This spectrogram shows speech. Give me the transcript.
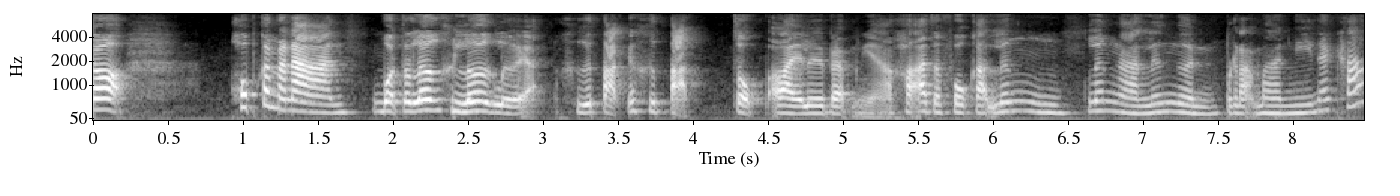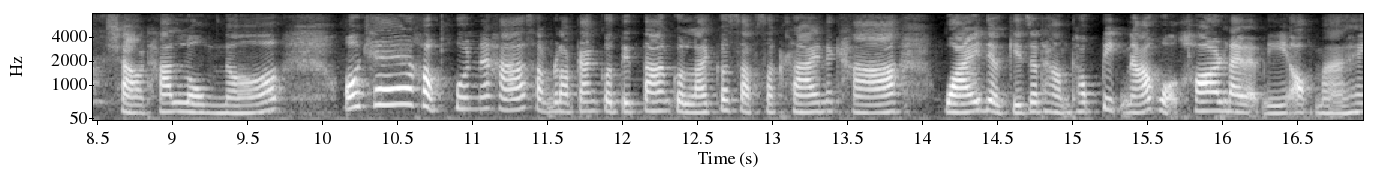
ก็คบกันมานาน บทจะเลิกคือเลิกเลยอะคือตัดก็คือตัดจบอะไรเลยแบบเนี้ยเขาอาจจะโฟกัสเรื่องเรื่องงานเรื่องเงินประมาณนี้นะคะ ชาวท่านลมเนาะโอเค ขอบคุณนะคะสำหรับการกดติดตามกดไลค์กด subscribe นะคะ ไว้เดี๋ยวกิ๊จะทำท็อปิกนะหัวข้ออะไรแบบนี้ออกมาให้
